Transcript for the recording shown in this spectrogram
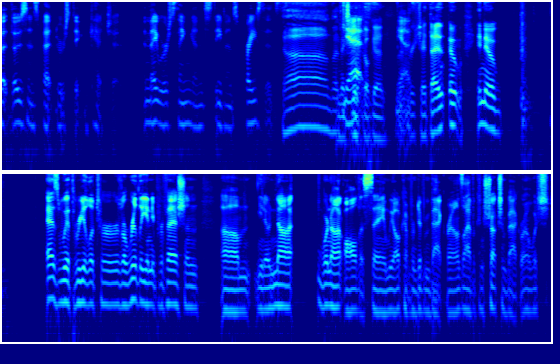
but those inspectors didn't catch it, and they were singing Steven's praises. Ah, that's makes Yes. me feel good. I appreciate that. And, you know, as with realtors or really any profession, um, you know, not we're not all the same. We all come from different backgrounds. I have a construction background, which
